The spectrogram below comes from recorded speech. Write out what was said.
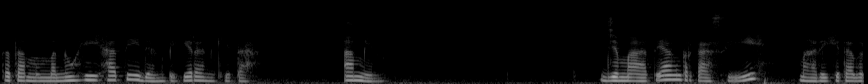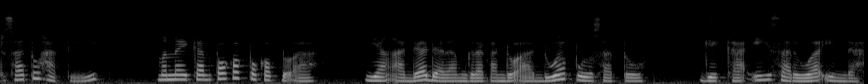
tetap memenuhi hati dan pikiran kita. Amin. Jemaat yang terkasih, mari kita bersatu hati menaikkan pokok-pokok doa yang ada dalam gerakan doa 21 GKI Sarua Indah.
